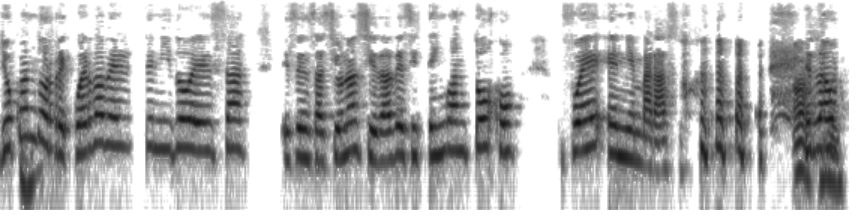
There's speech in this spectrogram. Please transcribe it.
Yo cuando recuerdo haber tenido esa sensación, ansiedad de decir, tengo antojo, fue en mi embarazo. Ah, es la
